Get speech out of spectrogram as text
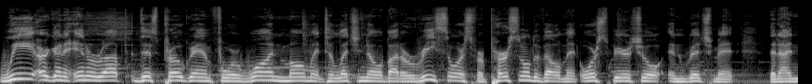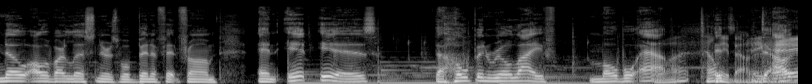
We are going to interrupt this program for one moment to let you know about a resource for personal development or spiritual enrichment that I know all of our listeners will benefit from. And it is the Hope in Real Life mobile app. What? Tell me about it. I,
